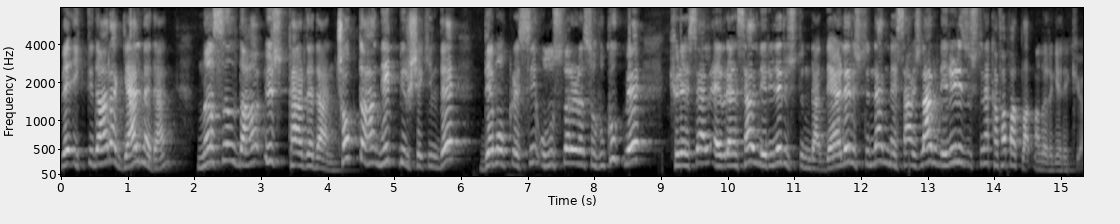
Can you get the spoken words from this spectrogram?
ve iktidara gelmeden nasıl daha üst perdeden çok daha net bir şekilde demokrasi, uluslararası hukuk ve küresel evrensel veriler üstünden, değerler üstünden mesajlar veririz üstüne kafa patlatmaları gerekiyor.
